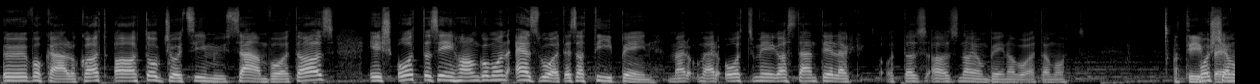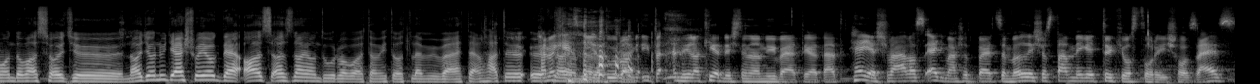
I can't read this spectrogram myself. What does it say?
ö, vokálokat. A Top Joy című szám volt az, és ott az én hangomon ez volt, ez a T-Pain. Mert, mert ott még aztán tényleg, ott az, az nagyon béna voltam ott. A. Most sem mondom azt, hogy ö, nagyon ügyes vagyok, de az, az nagyon durva volt, amit ott leműveltem. Hát ő, ő Hát meg ez milyen durva, amit itt ennél a kérdésnél nem műveltél. Tehát helyes válasz egy másodpercen belül, és aztán még egy tök jó sztori is hozzá. Ez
